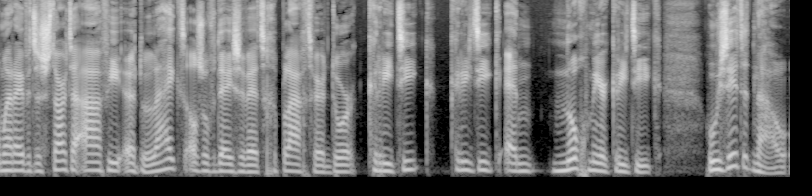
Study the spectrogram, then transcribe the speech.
Om maar even te starten, Avi. Het lijkt alsof deze wet geplaagd werd door kritiek, kritiek en nog meer kritiek. Hoe zit het nou?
